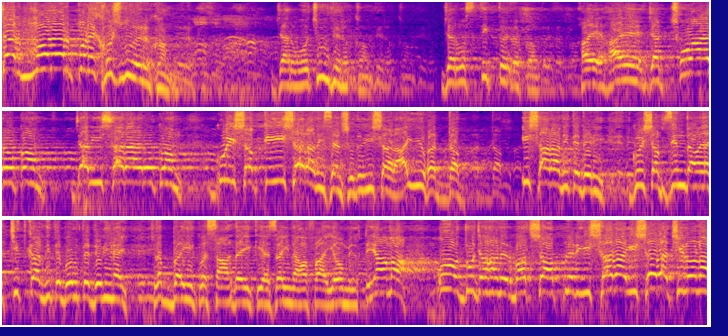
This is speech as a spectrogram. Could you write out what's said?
যার মরার পরে খুশবু এরকম। যার ওচুদ এরকম। যার অস্তিত্ব এরকম। হায় হায়, যার ছোঁয়া এরকম। যার ইশারা এরকম গুই সবকে ইশারা দিছেন শুধু ইশারা আইয়ুহাদ্দাব। ইশারা দিতে দেরি গুই সব জিন্দা হয়ে চিৎকার দিতে বলতে দেরি নাই। লব্বাইক ওয়া সাদাইক ইয়া যাইনা ওয়াফা ইয়াউমিল কিয়ামা। ও দুজাহানের বাদশা আপনার ইশারা ইশারা ছিল না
